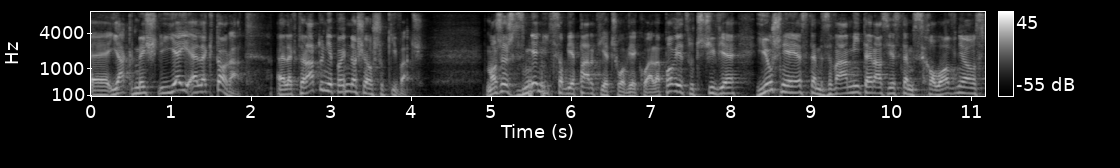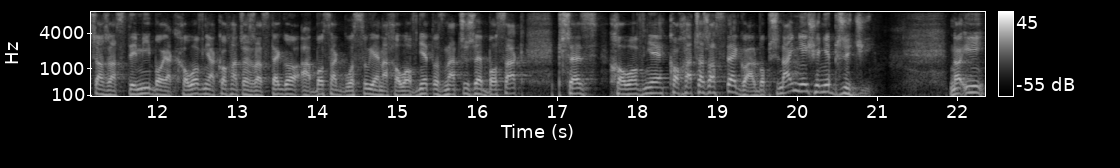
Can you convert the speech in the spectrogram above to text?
e, jak myśli jej elektorat. Elektoratu nie powinno się oszukiwać. Możesz zmienić sobie partię człowieku, ale powiedz uczciwie, już nie jestem z wami, teraz jestem z Hołownią, z Czarzastymi, bo jak Hołownia kocha Czarzastego, a Bosak głosuje na Hołownię, to znaczy, że Bosak przez Hołownię kocha Czarzastego, albo przynajmniej się nie brzydzi. No i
